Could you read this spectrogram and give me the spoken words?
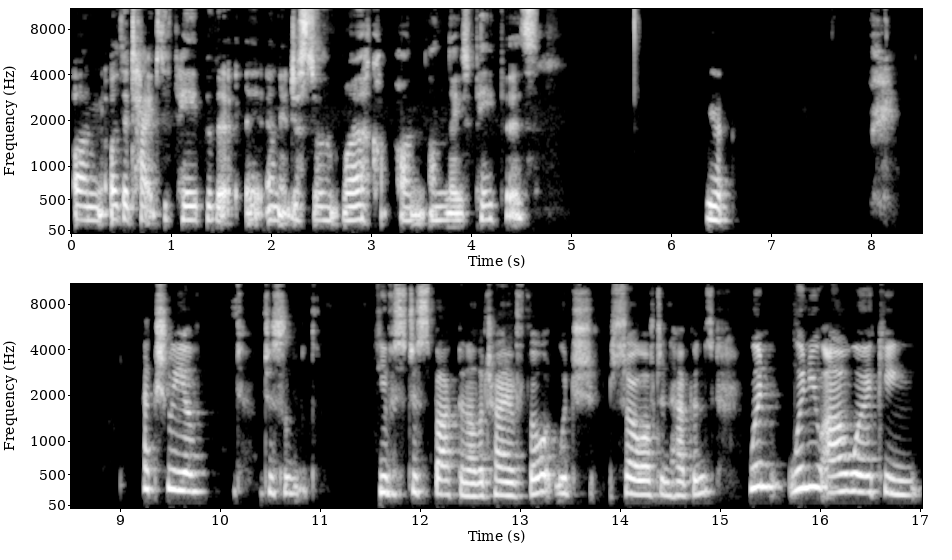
on other types of paper that and it just doesn't work on on those papers. Yeah. Actually, I've just you've just sparked another train of thought, which so often happens when when you are working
